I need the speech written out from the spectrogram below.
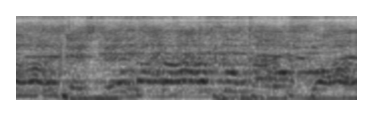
Na destreza, graça, na nossa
